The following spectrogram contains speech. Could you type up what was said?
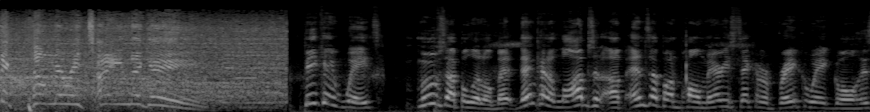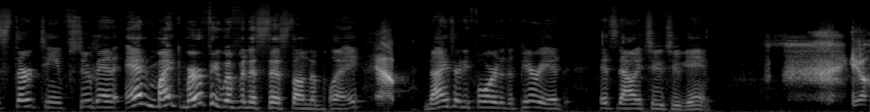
Nick Palmieri tying the game. PK waits, moves up a little bit, then kind of lobs it up, ends up on Paul Palmieri's stick of a breakaway goal, his 13th, Subban and Mike Murphy with an assist on the play. Yep. 9.34 into the period, it's now a 2-2 game. You know,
